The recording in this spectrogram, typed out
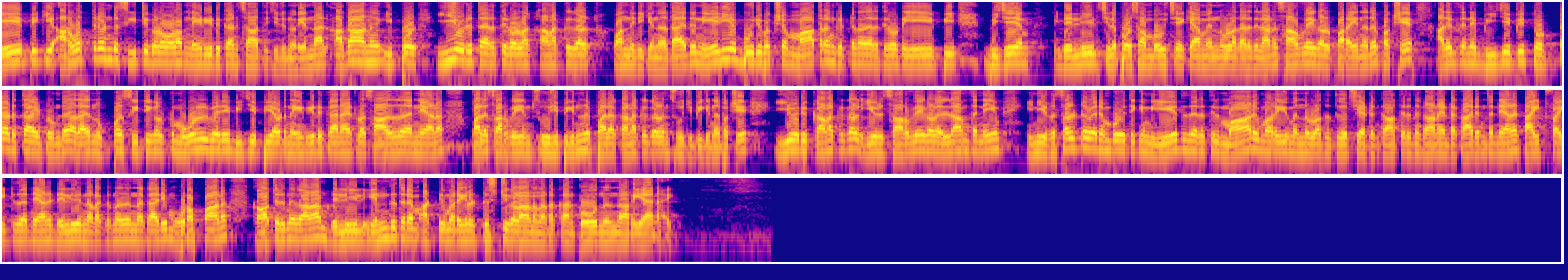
എ പിക്ക് അറുപത്തിരണ്ട് സീറ്റുകളോളം നേടിയെടുക്കാൻ സാധിച്ചിരുന്നു. എന്നാൽ അതാണ് ഇപ്പോൾ ഈ ഒരു തരത്തിലുള്ള കണക്കുകൾ വന്നിരിക്കുന്നത്. അതായത് നേരിയ ഭൂരിപക്ഷം മാത്രം കിട്ടുന്ന തരത്തിലോട്ട് എ പി വിജയം ഡൽഹിയിൽ ചിലപ്പോൾ സംഭവിച്ചേക്കാം എന്നുള്ള തരത്തിലാണ് സർവേകൾ പറയുന്നത്. പക്ഷേ അതിൽ തന്നെ ബി ജെ പി തൊട്ടടുത്തായിട്ടുണ്ട്. അതായത് മുപ്പത് സീറ്റുകൾക്ക് മുകളിൽ വരെ ബി ജെ പി അവിടെ നേടിയെടുക്കാനായിട്ടുള്ള സാധ്യത തന്നെയാണ് പല സർവേയും സൂചിപ്പിക്കുന്നത് പല കണക്കുകളും സൂചിപ്പിക്കുന്നത്. പക്ഷേ ഈ ഒരു കണക്കുകൾ ഈ ഒരു സർവേകളെല്ലാം തന്നെയും ഇനി റിസൾട്ട് വരുമ്പോഴത്തേക്കും ഏത് തരത്തിൽ മാറി മറിയും എന്നുള്ളത് തീർച്ചയായിട്ടും കാത്തിരുന്ന് കാണേണ്ട കാര്യം തന്നെയാണ്. ടൈറ്റ് ഫൈറ്റ് തന്നെയാണ് ഡൽഹിയിൽ നടക്കുന്നത് എന്ന കാര്യം ഉറപ്പാണ്. കാത്തിരുന്ന് കാണാം. ഡൽഹിയിൽ എന്ത് തരം അട്ടിമറികൾ ട്വിസ്റ്റുകളാണ് നടക്കാൻ പോകുന്നതെന്ന് അറിയാനായി.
